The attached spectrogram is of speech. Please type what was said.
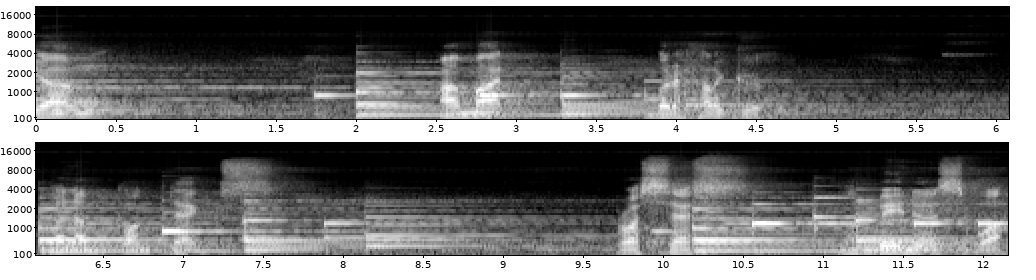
yang amat berharga dalam konteks proses membina sebuah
